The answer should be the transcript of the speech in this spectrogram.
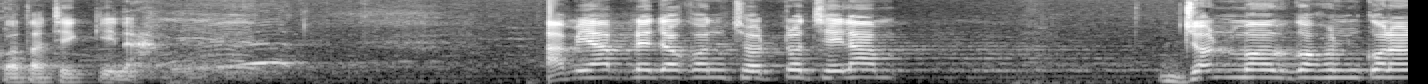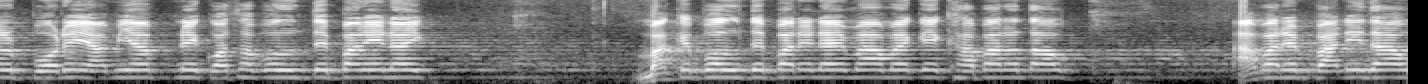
কথা ঠিক কিনা? আমি আপনি যখন ছোট্ট ছিলাম, জন্মগ্রহণ করার পরে আমি আপনি কথা বলতে পারি নাই। মাকে বলতে পারি নাই, মা, আমাকে খাবার দাও, আমারে পানি দাও,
